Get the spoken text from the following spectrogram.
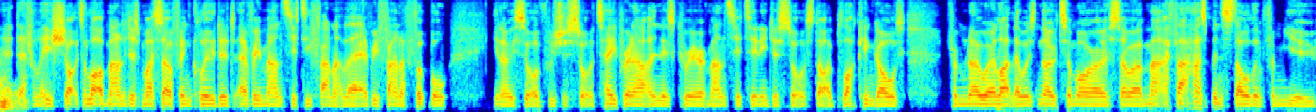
Yeah, definitely. Shocked a lot of managers, myself included. Every Man City fan out there, every fan of football, you know, he sort of was just sort of tapering out in his career at Man City, and he just sort of started blocking goals from nowhere like there was no tomorrow. So, uh, Matt, if that has been stolen from you,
